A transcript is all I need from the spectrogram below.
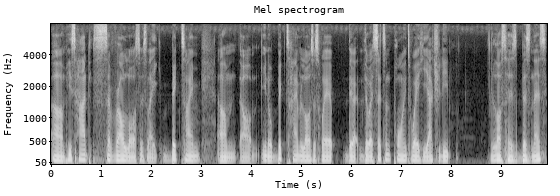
um, he's had several losses, like big time, um, um, you know, big time losses where there there were certain points where he actually lost his business.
